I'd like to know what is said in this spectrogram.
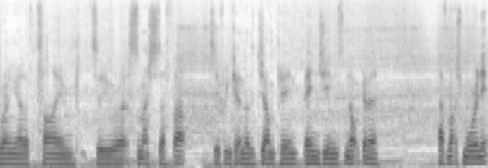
running out of time to uh, smash stuff up. See if we can get another jump in. Engine's not going to have much more in it.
